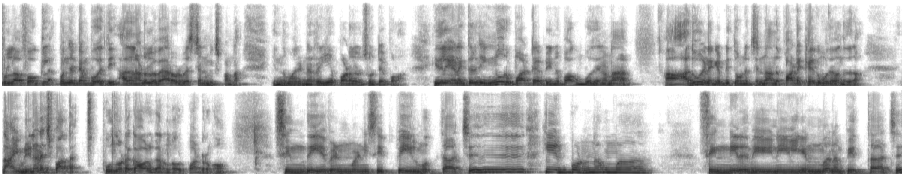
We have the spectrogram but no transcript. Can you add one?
ஃபுல்லாக ஃபோக்கில் கொஞ்சம் டெம்போ ஏற்றி அது நடுவில் வேற ஒரு வெஸ்டர்ன் மிக்ஸ் பண்ணால் இந்த மாதிரி நிறைய பாடல்கள் சொல்லிட்டே போகலாம் இதில் எனக்கு தெரிஞ்ச இன்னொரு பாட்டு அப்படின்னு பார்க்கும்போது என்னென்னா அதுவும் எனக்கு எப்படி தோணுச்சுன்னா அந்த பாட்டை கேட்கும்போதே வந்தது தான் நான் இப்படி நினச்சி பார்த்தேன். பூந்தோட்ட காவல்காரனில் ஒரு பாட்டு இருக்கும். சிந்திய வெண்மணி சிப்பியில் முத்தாச்சு என் பொன்னம்மா. செந்நிற மேனியில் என் மனம் பித்தாச்சு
